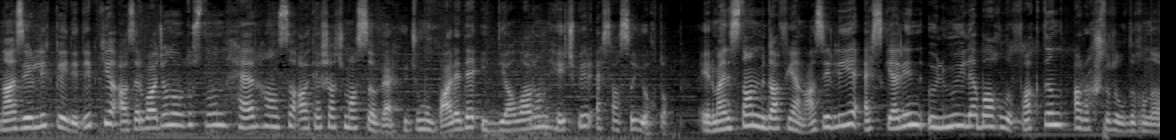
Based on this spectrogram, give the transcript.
Nazirlik qeyd edib ki, Azərbaycan ordusunun hər hansı atəş açması və hücumu barədə iddiaların heç bir əsası yoxdur. Ermənistan Müdafiə Nazirliyi əskərin ölümü ilə bağlı faktın araşdırıldığını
